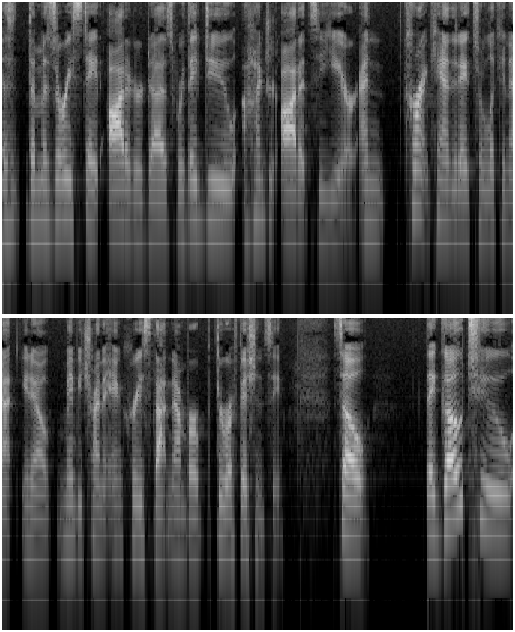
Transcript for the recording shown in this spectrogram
the, the Missouri State Auditor does, where they do 100 audits a year. And current candidates are looking at, you know, maybe trying to increase that number through efficiency. So they go to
